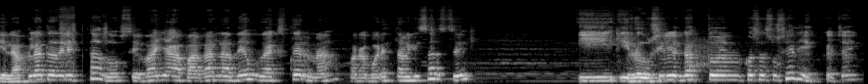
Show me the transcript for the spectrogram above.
que la plata del Estado se vaya a pagar la deuda externa para poder estabilizarse y, y reducir el gasto en cosas sociales, ¿cachai?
